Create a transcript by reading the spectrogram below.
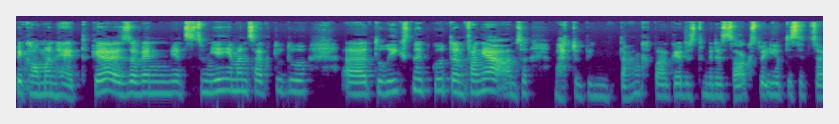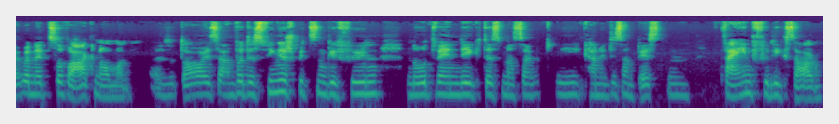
bekommen hätte. Gell? Also wenn jetzt zu mir jemand sagt, du, du, äh, du riechst nicht gut, dann fange ich an so, ach, du bin dankbar, gell, dass du mir das sagst, weil ich habe das jetzt selber nicht so wahrgenommen. Also da ist einfach das Fingerspitzengefühl notwendig, dass man sagt, wie kann ich das am besten feinfühlig sagen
